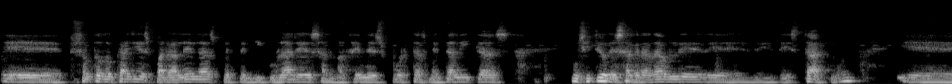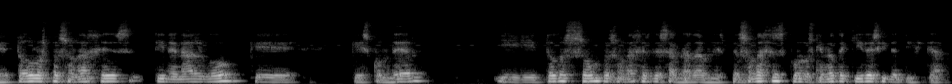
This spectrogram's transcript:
Eh, son todo calles paralelas, perpendiculares, almacenes, puertas metálicas, un sitio desagradable de, de- de estar, ¿no? Eh, todos los personajes tienen algo que, que esconder y todos son personajes desagradables, personajes con los que no te quieres identificar.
